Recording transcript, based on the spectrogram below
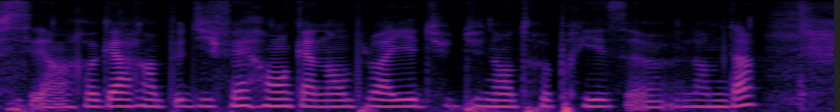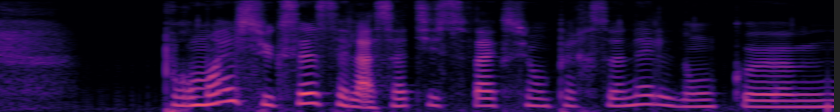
c'est un regard un peu différent qu'un employé d'une entreprise lambda. Pour moi, le succès, c'est la satisfaction personnelle. Donc, euh,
